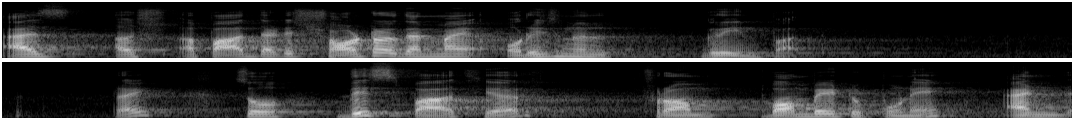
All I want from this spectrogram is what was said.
as a, a path that is shorter than my original green path right. So, this path here from Bombay to Pune and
